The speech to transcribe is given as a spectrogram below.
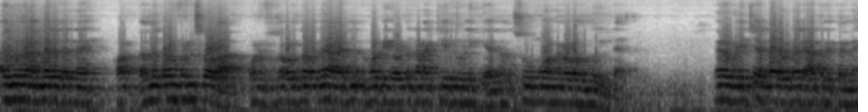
അജ്മാൻ അങ്ങനെ തന്നെ അന്ന് കോൺഫറൻസ് കോളാ കോൺഫറൻസ് കോൾ എന്ന് പറഞ്ഞാൽ അങ്ങോട്ടും ഇങ്ങോട്ട് കണക്ട് ചെയ്ത് വിളിക്കുക. സൂമോ അങ്ങനെയുള്ള ഒന്നുമില്ല. ഞങ്ങൾ വിളിച്ച് എല്ലാവരും ഇവിടെ രാത്രി തന്നെ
